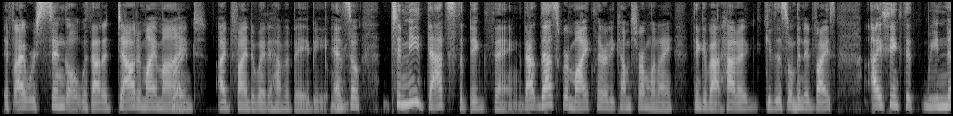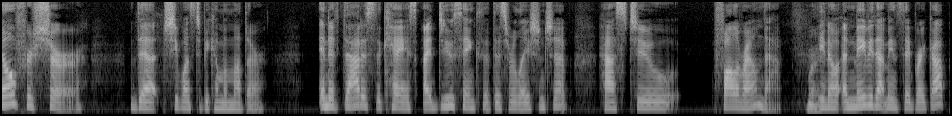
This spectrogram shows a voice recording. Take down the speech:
If I were single, without a doubt in my mind, right. I'd find a way to have a baby. Right. And so to me, that's the big thing. That that's where my clarity comes from when I think about how to give this woman advice. I think that we know for sure that she wants to become a mother. And if that is the case, I do think that this relationship has to fall around that. Right. You know, and maybe that means they break up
